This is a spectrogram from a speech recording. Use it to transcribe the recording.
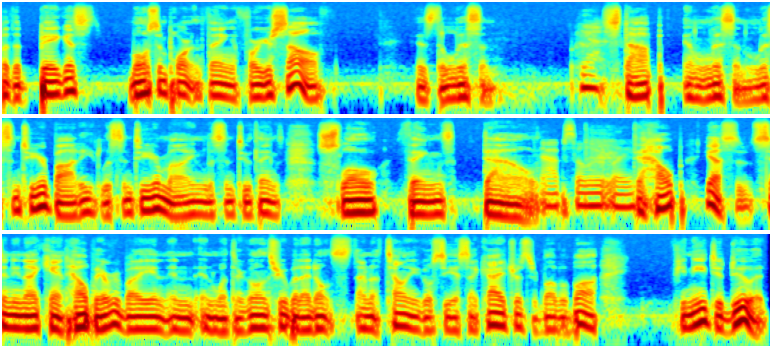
But the biggest, most important thing for yourself is to listen. Yes. Stop and listen. Listen to your body, listen to your mind, listen to things. Slow things down. Absolutely. To help, yes, Cindy and I can't help everybody and in, in, in, what they're going through, but I don't. I'm not telling you to go see a psychiatrist or blah blah blah. If you need to do it,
